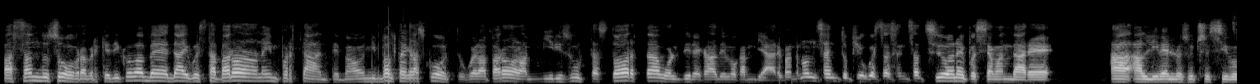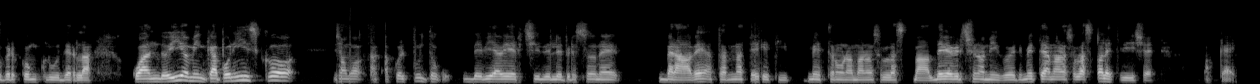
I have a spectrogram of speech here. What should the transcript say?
passando sopra perché dico vabbè dai questa parola non è importante ma ogni volta che l'ascolto quella parola mi risulta storta vuol dire che la devo cambiare quando non sento più questa sensazione possiamo andare a, a livello successivo per concluderla. Quando io mi incaponisco, diciamo, a, a quel punto devi averci delle persone brave attorno a te che ti mettono una mano sulla spalla, devi averci un amico che ti mette la mano sulla spalla e ti dice ok,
